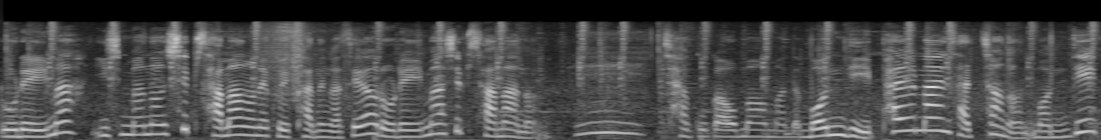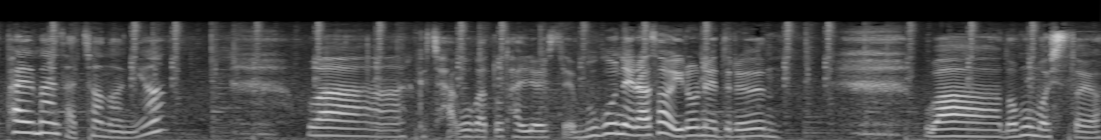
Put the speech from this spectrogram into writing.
로레이마 20만원, 14만원에 구입 가능하세요. 로레이마 14만원. 자구가 어마어마하다. 먼디 84,000원. 먼디 84,000원이요. 와, 이렇게 자구가 또 달려있어요. 묵은애라서 이런 애들은 와, 너무 멋있어요.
